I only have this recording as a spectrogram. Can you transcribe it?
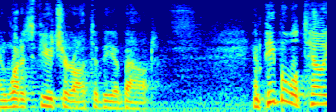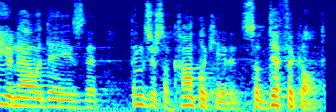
and what its future ought to be about. And people will tell you nowadays that things are so complicated, so difficult,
